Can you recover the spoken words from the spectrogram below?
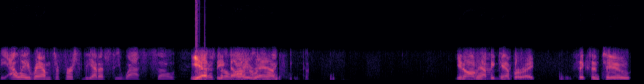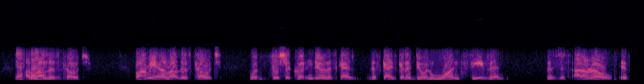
The LA Rams are first in the NFC West. So Yes, the been a lot LA of Rams. You know I'm a happy camper, right? Six and two. Yes, I love do. this coach, Barmy. I love this coach. What Fisher couldn't do, this guy's this guy's going to do in one season. This is just I don't know. It's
